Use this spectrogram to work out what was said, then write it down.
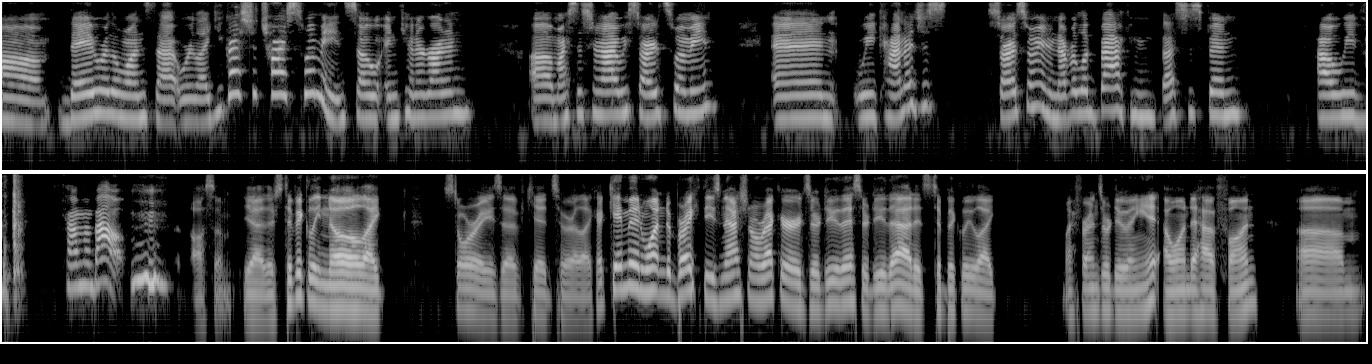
um, they were the ones that were like, you guys should try swimming. So in kindergarten, uh, my sister and I, we started swimming and we kind of just started swimming and never looked back. And that's just been how we've come about. that's awesome. Yeah. There's typically no like stories of kids who are like, I came in wanting to break these national records or do this or do that. It's typically like my friends were doing it. I wanted to have fun. Um,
